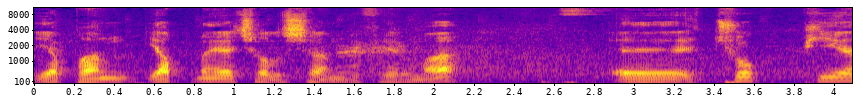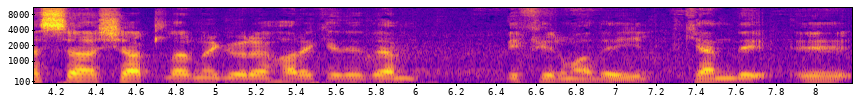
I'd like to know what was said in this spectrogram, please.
yapan, yapmaya çalışan bir firma. E, çok piyasa şartlarına göre hareket eden bir firma değil. Kendi e,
